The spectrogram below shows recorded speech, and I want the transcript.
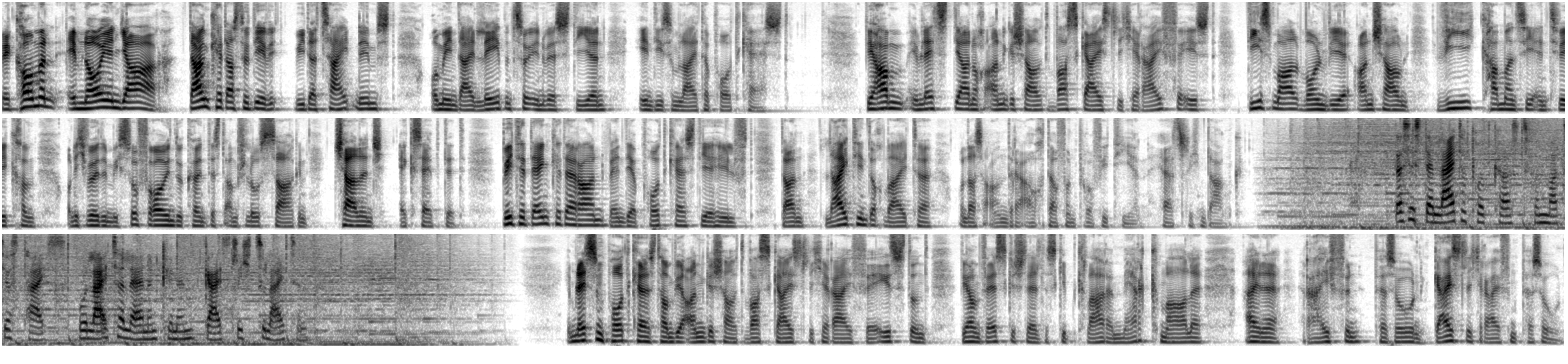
Willkommen im neuen Jahr. Danke, dass du dir wieder Zeit nimmst, um in dein Leben zu investieren in diesem Leiter-Podcast. Wir haben im letzten Jahr noch angeschaut, was geistliche Reife ist. Diesmal wollen wir anschauen, wie kann man sie entwickeln. Und ich würde mich so freuen, du könntest am Schluss sagen, Challenge accepted. Bitte denke daran, wenn der Podcast dir hilft, dann leite ihn doch weiter und dass andere auch davon profitieren. Herzlichen Dank. Das ist der Leiter-Podcast von Matthias Theiss, wo Leiter lernen können, geistlich zu leiten. Im letzten Podcast haben wir angeschaut, was geistliche Reife ist und wir haben festgestellt, es gibt klare Merkmale einer reifen Person, geistlich reifen Person.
